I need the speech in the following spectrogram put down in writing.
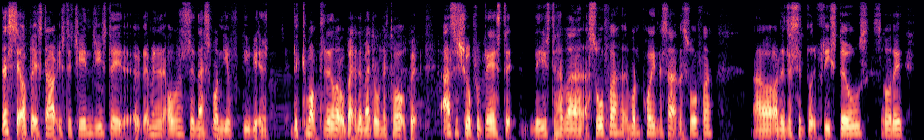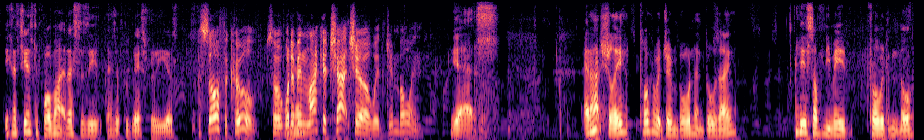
This setup at the start used to change. Used to, I mean, obviously in this one you've you get they come up to the little bit in the middle and they talk, but as the show progressed, it, they used to have a, a sofa at one point. They sat on the sofa, uh, or they just had like three stools. So they they kind of changed the format of this as they, as it progressed through the years. A sofa, cool. So it would have Yeah. been like a chat show with Jim Bowen. Yes. And actually, talking about Jim Bowen and Bullseye, here's something you may probably didn't know.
